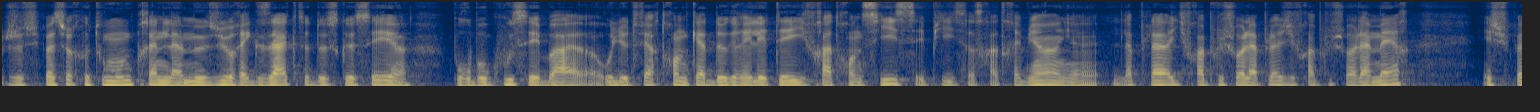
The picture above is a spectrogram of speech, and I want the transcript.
je suis pas sûr que tout le monde prenne la mesure exacte de ce que c'est. Pour beaucoup, c'est bah, au lieu de faire 34 degrés l'été, il fera 36 et puis ça sera très bien. Il, la plage, il fera plus chaud à la plage, il fera plus chaud à la mer. Et je suis pas,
